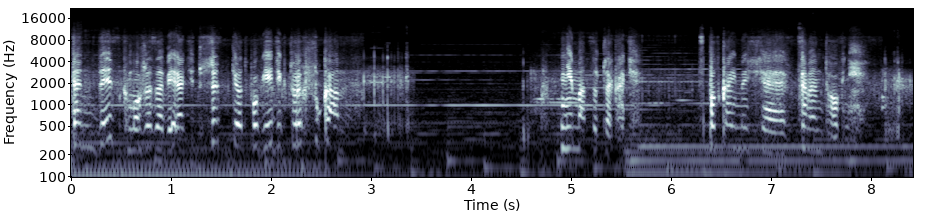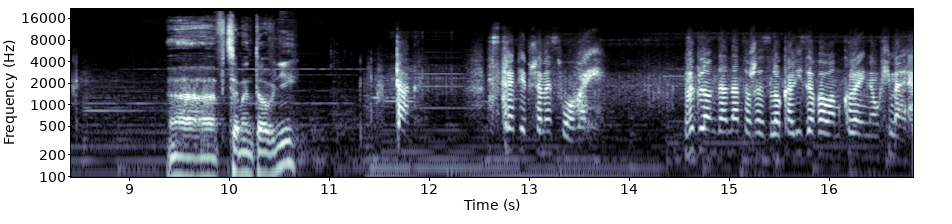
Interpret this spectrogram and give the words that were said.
ten dysk może zawierać wszystkie odpowiedzi, których szukamy. Nie ma co czekać. Spotkajmy się w cementowni. A w cementowni? Tak, w strefie przemysłowej. Wygląda na to, że zlokalizowałam kolejną chimerę.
